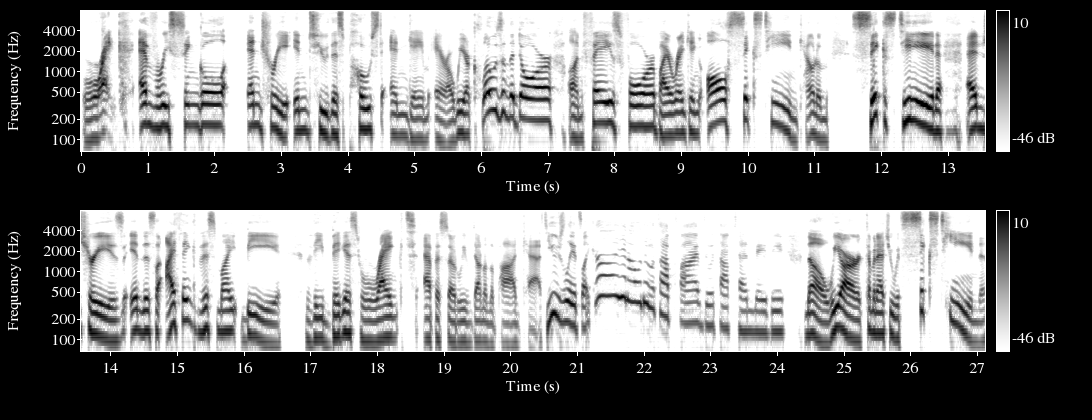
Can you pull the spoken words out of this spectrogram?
rank every single entry into this post Endgame era. We are closing the door on Phase Four by ranking all sixteen. Count them. 16 entries in this. I think this might be the biggest ranked episode we've done on the podcast. Usually it's like, oh, you know, do a top five, do a top 10 maybe. No, we are coming at you with 16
